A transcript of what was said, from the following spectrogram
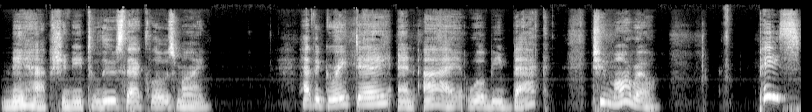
mayhaps you need to lose that closed mind. Have a great day, and I will be back tomorrow. Peace.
